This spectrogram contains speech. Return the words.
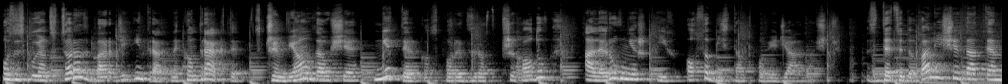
pozyskując coraz bardziej intratne kontrakty, z czym wiązał się nie tylko spory wzrost przychodów, ale również ich osobista odpowiedzialność. Zdecydowali się zatem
